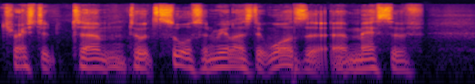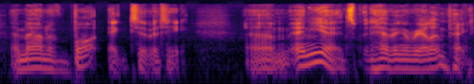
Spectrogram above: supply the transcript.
traced it um, to its source and realised it was a, a massive amount of bot activity. Um, and yeah, it's been having a real impact.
